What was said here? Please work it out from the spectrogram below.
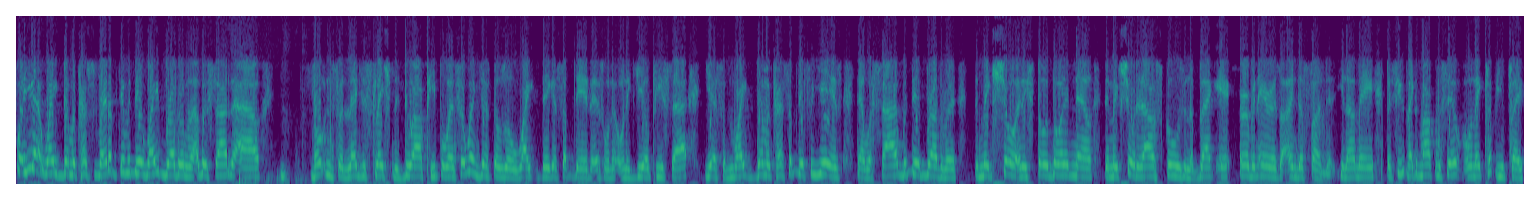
Well, you got white Democrats right up there with their white brother on the other side of the aisle voting for legislation to do our people. And so it wasn't just those old white bigots up there that's on the, on the GOP side. Yes, some white Democrats up there for years that were side with their brethren to make sure, and they still doing it now, to make sure that our schools in the black urban areas are underfunded. You know what I mean? But see, like Malcolm said on that clip you play,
